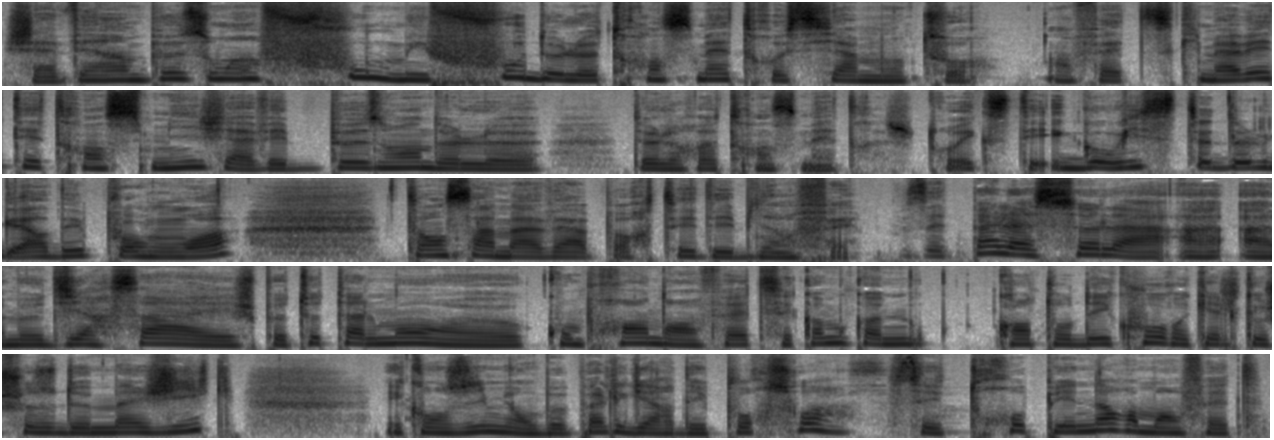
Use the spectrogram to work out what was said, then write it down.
j'avais un besoin fou, mais fou de le transmettre aussi à mon tour en fait. Ce qui m'avait été transmis, j'avais besoin de le, de le retransmettre. Je trouvais que c'était égoïste de le garder pour moi, tant ça m'avait apporté des bienfaits. Vous n'êtes pas la seule à, à, me dire ça et je peux totalement euh, comprendre en fait. C'est comme, comme quand on découvre quelque chose de magique et qu'on se dit mais on peut pas le garder pour soi. C'est trop énorme en fait.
